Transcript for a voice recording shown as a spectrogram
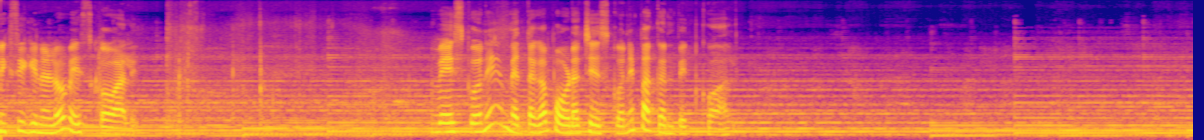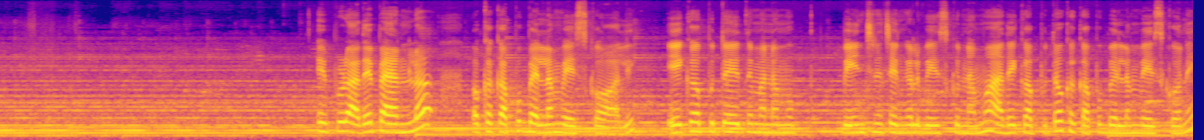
మిక్సీ గిన్నెలో వేసుకోవాలి. వేసుకొని మెత్తగా పౌడర్ చేసుకొని పక్కన పెట్టుకోవాలి. ఇప్పుడు అదే ప్యాన్లో ఒక కప్పు బెల్లం వేసుకోవాలి. ఏ కప్పుతో అయితే మనము వేయించిన శనగలు వేసుకున్నామో అదే కప్పుతో ఒక కప్పు బెల్లం వేసుకొని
